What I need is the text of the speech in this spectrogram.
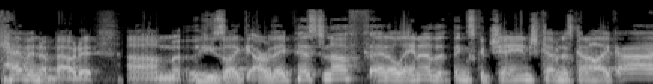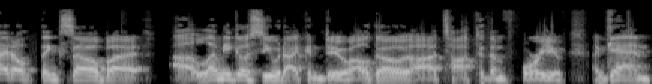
Kevin about it. Um, he's like, "Are they pissed enough at Elena that things could change?" Kevin is kind of like, "I don't think so, but uh, let me go see what I can do. I'll go uh, talk to them for you." Again,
